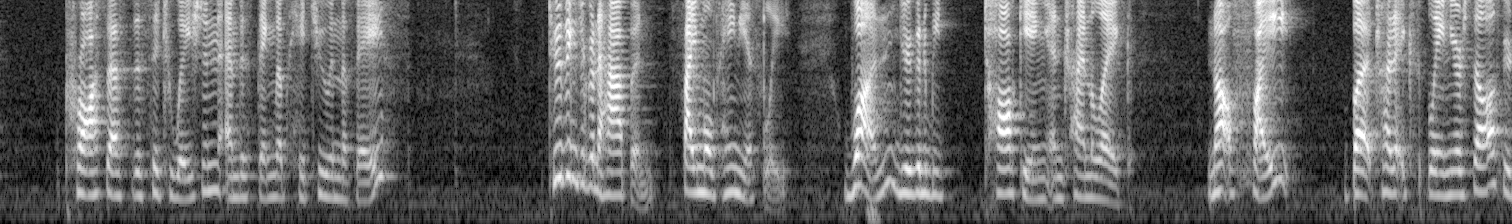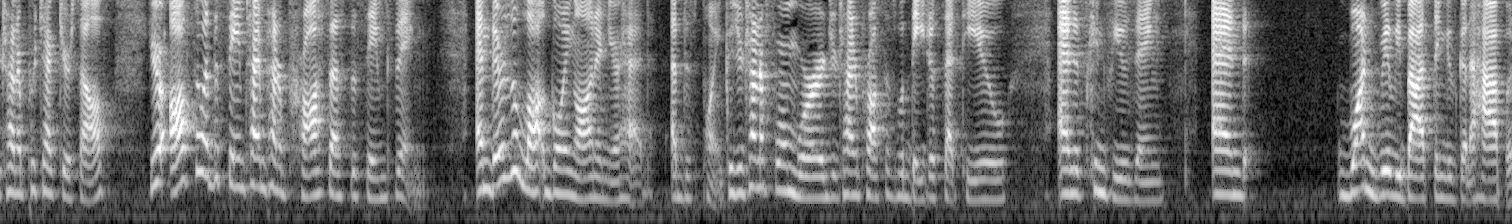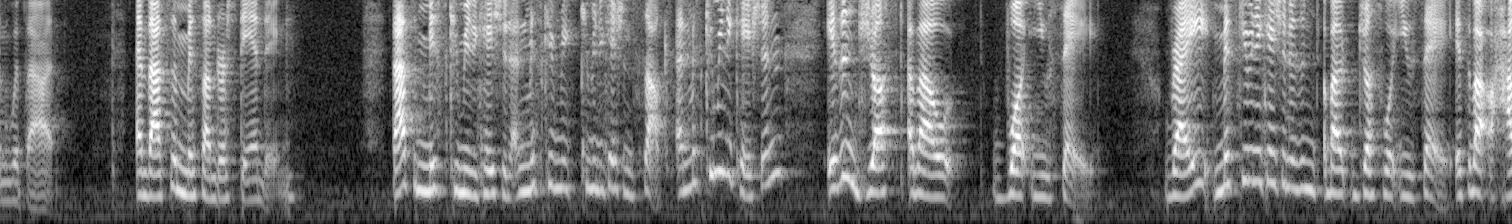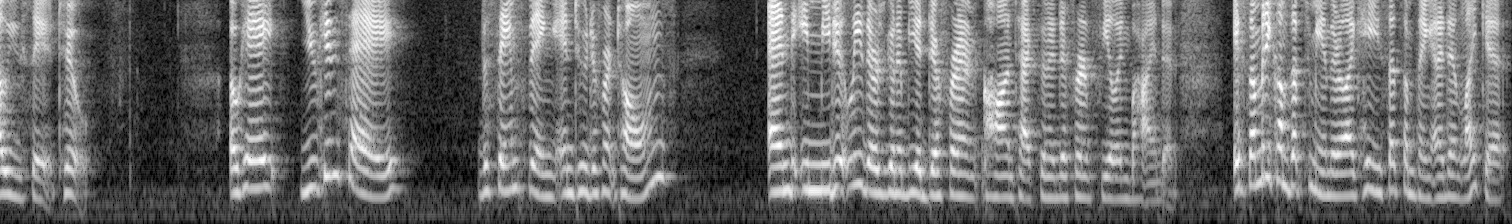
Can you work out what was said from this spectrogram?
process this situation and this thing that's hit you in the face, two things are going to happen simultaneously. One, you're going to be talking and trying to like not fight, but try to explain yourself. You're trying to protect yourself. You're also at the same time trying to process the same thing. And there's a lot going on in your head at this point because you're trying to form words, you're trying to process what they just said to you, and it's confusing. And one really bad thing is going to happen with that. And that's a misunderstanding. That's miscommunication. And miscommunication sucks. And miscommunication isn't just about what you say, right? Miscommunication isn't about just what you say, it's about how you say it too. Okay? You can say the same thing in two different tones, and immediately there's gonna be a different context and a different feeling behind it if somebody comes up to me and they're like, "Hey, you said something and I didn't like it."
